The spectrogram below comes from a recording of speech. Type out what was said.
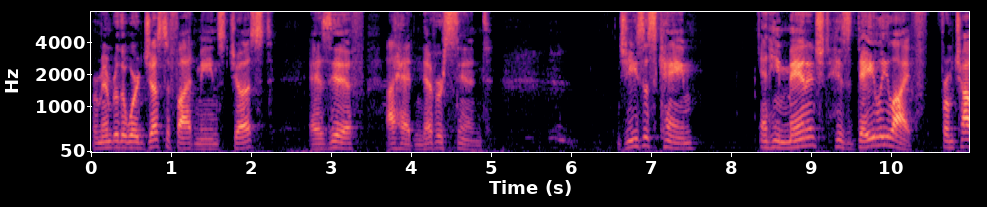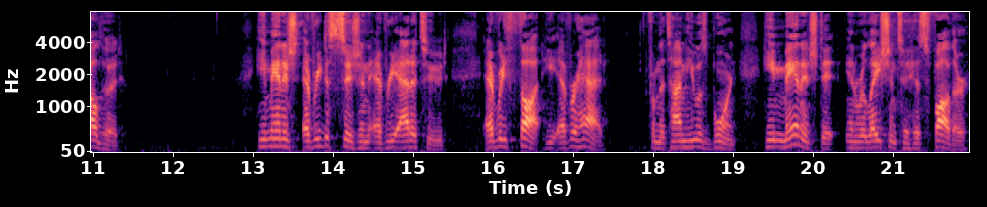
Remember, the word justified means just as if I had never sinned. Jesus came and he managed his daily life from childhood He managed every decision, every attitude, every thought he ever had from the time he was born. He managed it in relation to his Father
